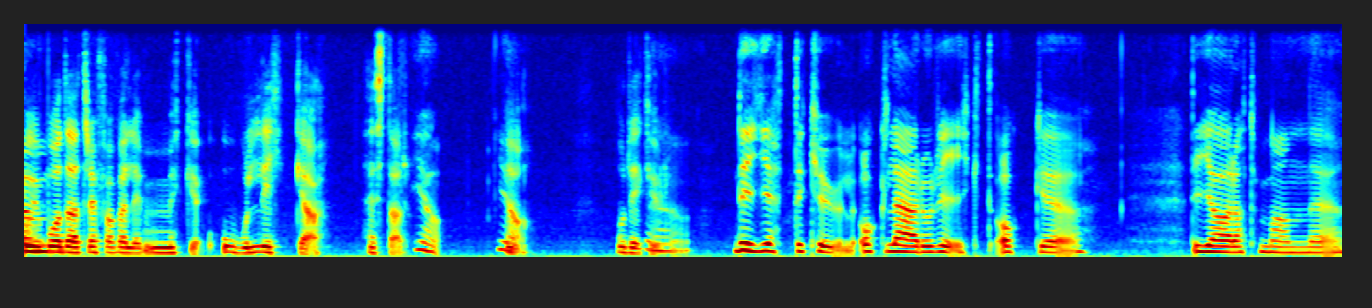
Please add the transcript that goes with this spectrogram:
får ju Ehm, båda träffa väldigt mycket olika hästar. Ja. Ja. Och det är kul. Ja. Det är jättekul och lärorikt och eh, det gör att man eh,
